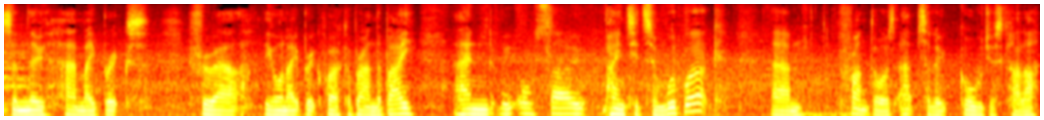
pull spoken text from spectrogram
some new handmade bricks throughout the ornate brickwork around the bay and we also painted some woodwork um, front doors absolute gorgeous colour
